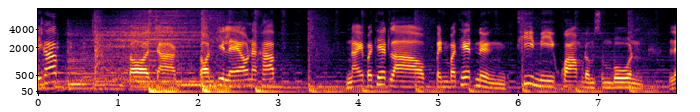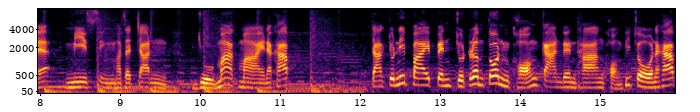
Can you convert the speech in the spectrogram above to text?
วัสดีครับ ต่อจากตอนที่แล้วนะครับ ในประเทศลาวเป็นประเทศหนึ่งที่มีความอุดมสมบูรณ์ และมีสิ่งมหัศจรรย์อยู่มากมายนะครับ จากจุดนี้ไปเป็นจุดเริ่มต้นของการเดินทางของพี่โจนะครับ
